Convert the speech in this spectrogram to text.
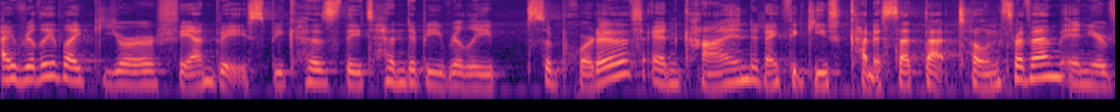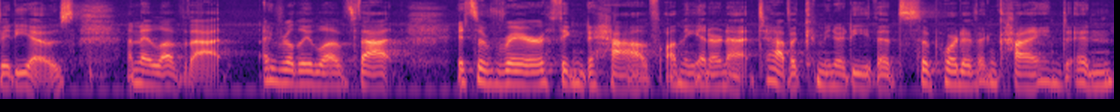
I really like your fan base because they tend to be really supportive and kind. And I think you've kind of set that tone for them in your videos. And I love that. I really love that. It's a rare thing to have on the internet to have a community that's supportive and kind and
